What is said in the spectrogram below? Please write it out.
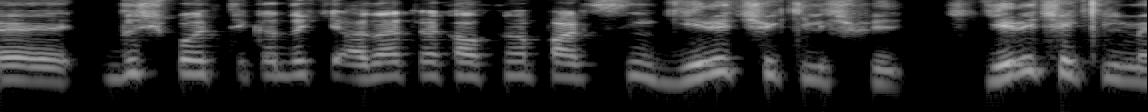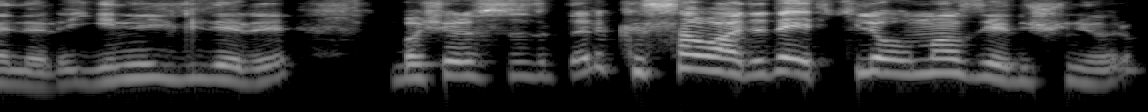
e, dış politikadaki Adalet ve Kalkınma Partisi'nin geri çekiliş, geri çekilmeleri, yenilgileri, başarısızlıkları kısa vadede etkili olmaz diye düşünüyorum.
